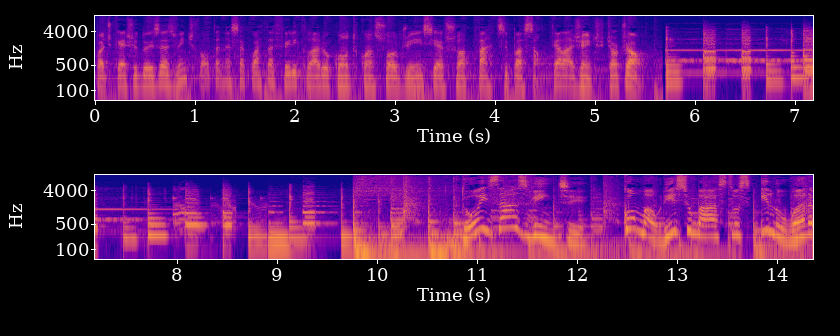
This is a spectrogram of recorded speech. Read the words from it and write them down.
Podcast 2 às 20 volta nessa quarta-feira e, claro, eu conto com a sua audiência e a sua participação. Até lá, gente. Tchau, tchau. Dois às 20, com Maurício Bastos e Luana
